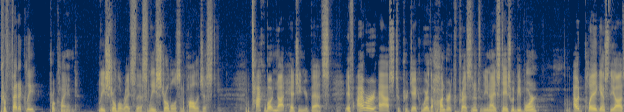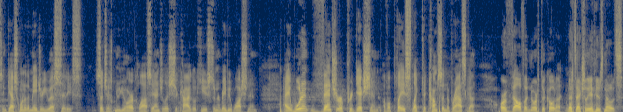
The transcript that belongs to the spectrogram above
prophetically proclaimed. Lee Strobel writes this. Lee Strobel is an apologist. Talk about not hedging your bets. If I were asked to predict where the 100th president of the United States would be born, I would play against the odds and guess one of the major U.S. cities, such as New York, Los Angeles, Chicago, Houston, or maybe Washington. I wouldn't venture a prediction of a place like Tecumseh, Nebraska, or Velva, North Dakota. That's actually in his notes.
